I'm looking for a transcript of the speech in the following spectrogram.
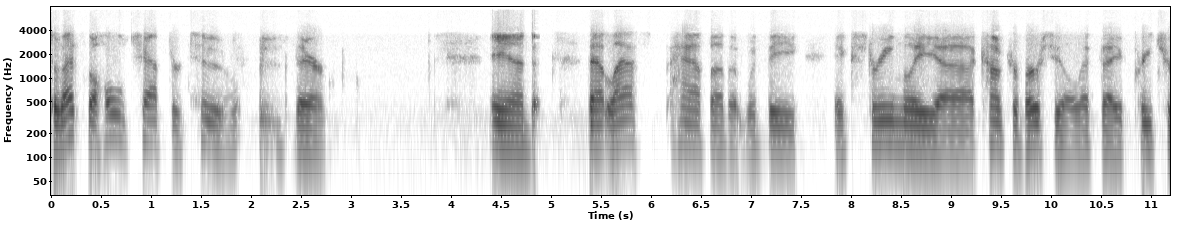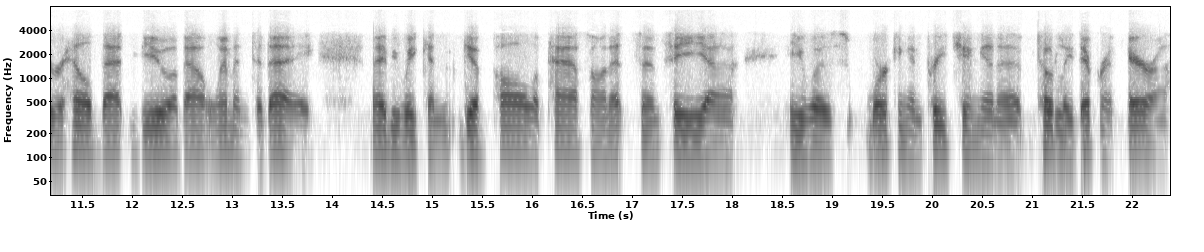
So that's the whole chapter two there. And that last half of it would be extremely uh, controversial if a preacher held that view about women today. Maybe we can give Paul a pass on it since he uh, he was working and preaching in a totally different era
